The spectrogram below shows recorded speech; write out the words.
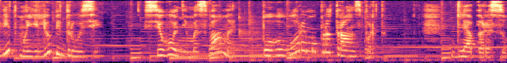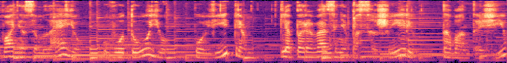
Привіт, мої любі друзі! Сьогодні ми з вами поговоримо про транспорт. Для пересування землею, водою, повітрям, для перевезення пасажирів та вантажів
